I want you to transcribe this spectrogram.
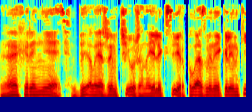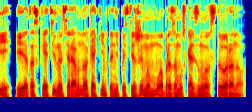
Охренеть! Белая жемчужина, эликсир, плазменные клинки, и эта скотина все равно каким-то непостижимым образом ускользнула в сторону.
